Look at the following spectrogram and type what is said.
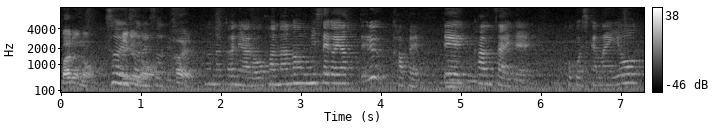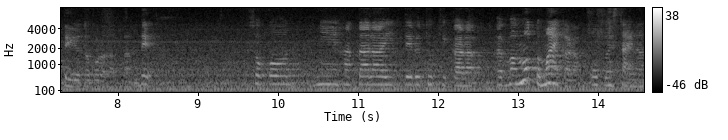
バルのそうですビルの。はい。の中にあるお花のお店がやってるカフェで、うんうん。関西でここしかないよっていうところだったんでそこに働いてる時からあ、まあ、もっと前からオープンしたいなっ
